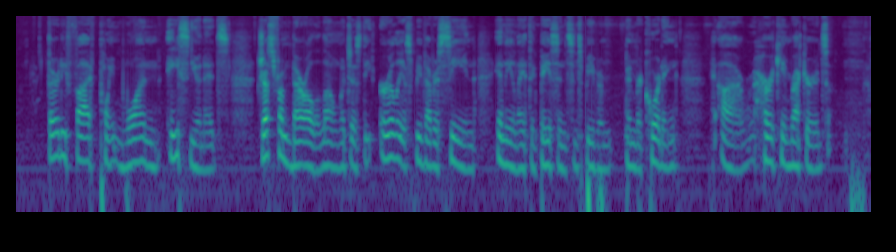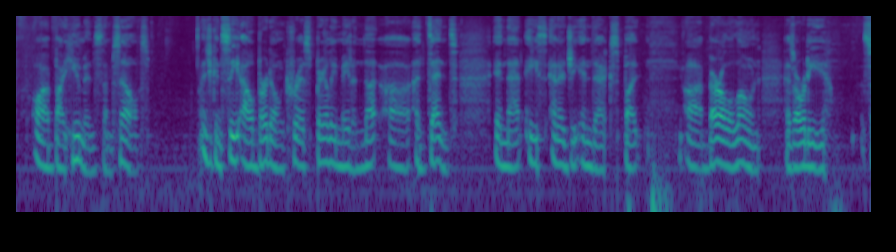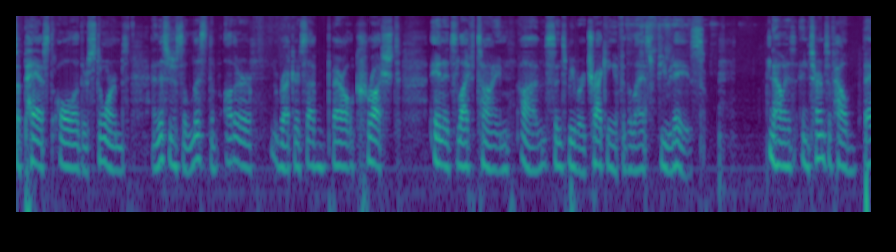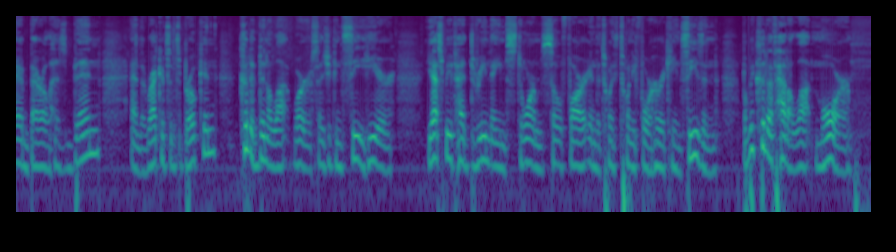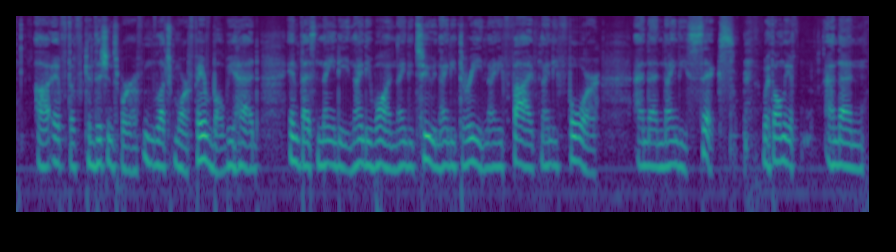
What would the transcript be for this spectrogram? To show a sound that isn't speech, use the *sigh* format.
35.1 ACE units just from Beryl alone, which is the earliest we've ever seen in the Atlantic Basin since we've been recording uh, hurricane records uh, by humans themselves. As you can see, Alberto and Chris barely made a nut, uh, a dent in that ACE energy index, but uh, Beryl alone has already surpassed all other storms. And this is just a list of other records that Beryl crushed in its lifetime uh, since we were tracking it for the last few days. Now, as, in terms of how bad Beryl has been and the records it's broken, could have been a lot worse. As you can see here, Yes, we've had three named storms so far in the 2024 hurricane season, but we could have had a lot more uh, if the conditions were much more favorable. We had Invest 90, 91, 92, 93, 95, 94, and then 96, with only, a, and then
